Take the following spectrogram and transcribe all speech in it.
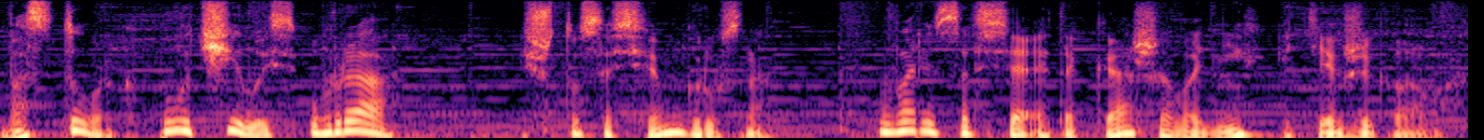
Восторг, получилось, ура! И что совсем грустно, варится вся эта каша в одних и тех же головах.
